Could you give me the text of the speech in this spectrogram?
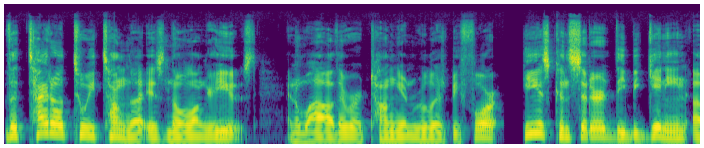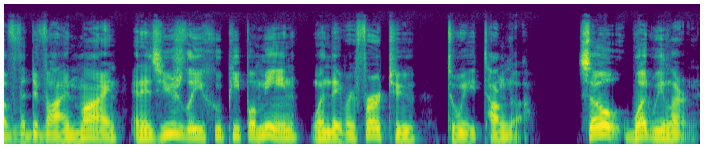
The title Tui Tonga is no longer used, and while there were Tongan rulers before, he is considered the beginning of the divine line and is usually who people mean when they refer to Tui Tonga. So, what we learn?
